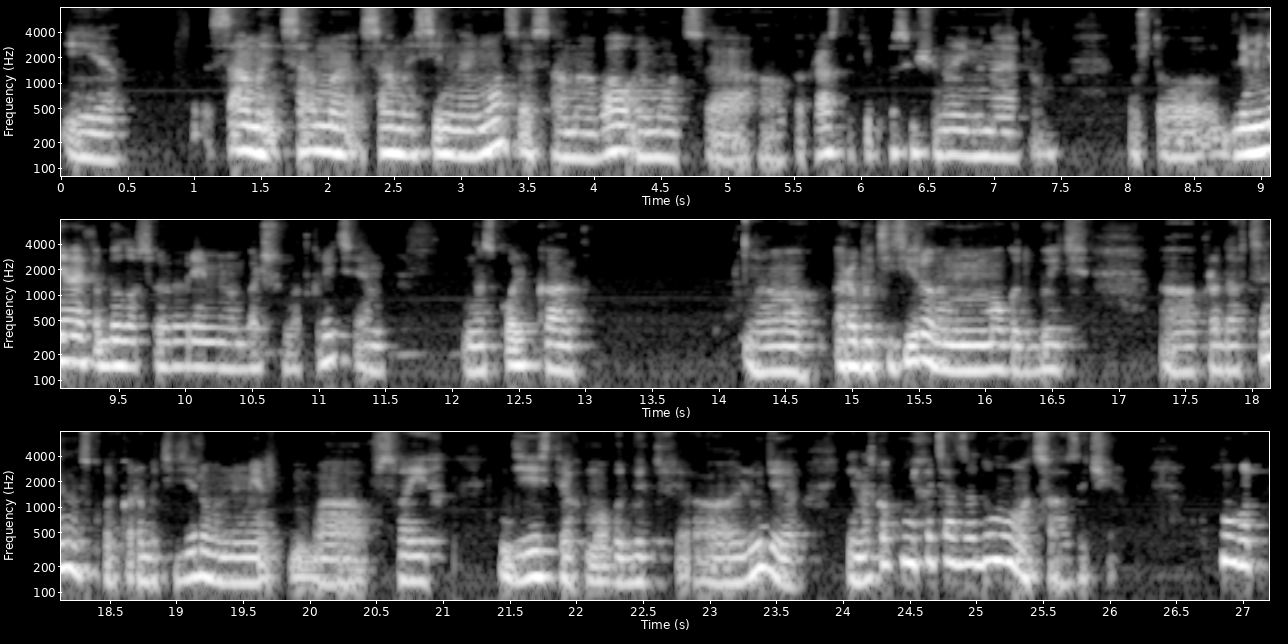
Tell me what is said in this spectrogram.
И самая, самая, самая сильная эмоция, самая вау-эмоция а, как раз-таки посвящена именно этому. Потому что для меня это было в свое время большим открытием, насколько а, роботизированными могут быть а, продавцы, насколько роботизированными в своих действиях могут быть э, люди, и насколько не хотят задумываться, а зачем. Ну вот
